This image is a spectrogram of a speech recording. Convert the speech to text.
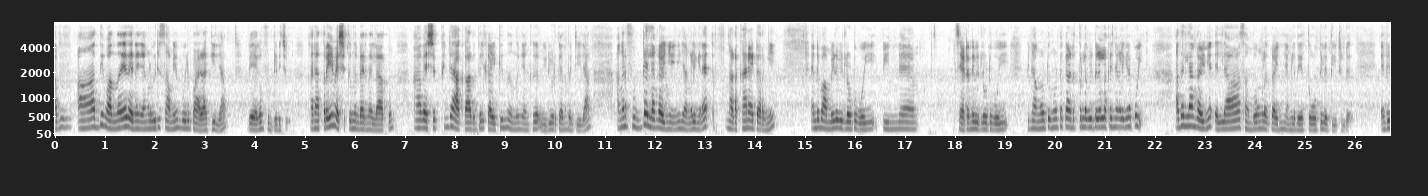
അപ്പം ആദ്യം വന്നതേ തന്നെ ഞങ്ങൾ ഒരു സമയം പോലും പാഴാക്കിയില്ല. വേഗം ഫുഡ് അടിച്ചു. കാരണം അത്രയും വിശക്കുന്നുണ്ടായിരുന്നു എല്ലാവർക്കും. ആ വിശപ്പിന്റെ ആഘാതത്തിൽ കഴിക്കുന്നതൊന്നും ഞങ്ങൾക്ക് വീഡിയോ എടുക്കാനൊന്നും പറ്റിയില്ല. അങ്ങനെ ഫുഡെല്ലാം കഴിഞ്ഞ് കഴിഞ്ഞ് ഞങ്ങളിങ്ങനെ നടക്കാനായിട്ട് ഇറങ്ങി. എന്റെ മമ്മിയുടെ വീട്ടിലോട്ട് പോയി. പിന്നെ ചേട്ടന്റെ വീട്ടിലോട്ട് പോയി. പിന്നെ അങ്ങോട്ടും ഇങ്ങോട്ടൊക്കെ അടുത്തുള്ള വീടുകളിലൊക്കെ ഞങ്ങളിങ്ങനെ പോയി. അതെല്ലാം കഴിഞ്ഞ് എല്ലാ സംഭവങ്ങളൊക്കെ കഴിഞ്ഞ് ഞങ്ങൾ ഇതേ തോട്ടിലെത്തിയിട്ടുണ്ട്. എന്റെ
